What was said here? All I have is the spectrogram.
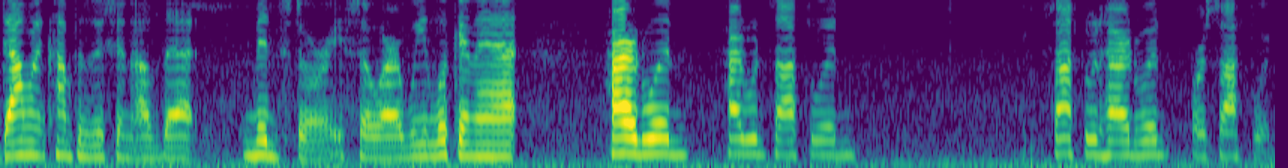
dominant composition of that mid-story. So are we looking at hardwood, hardwood, softwood, softwood, hardwood, or softwood?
